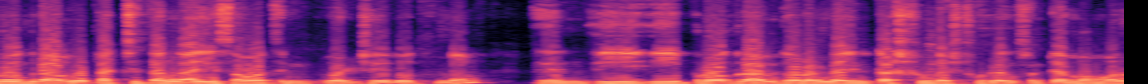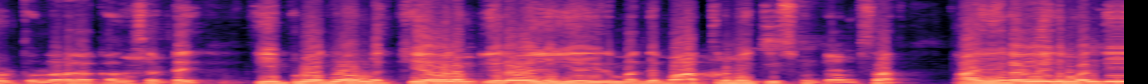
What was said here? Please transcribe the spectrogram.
ప్రోగ్రామ్ను ఖచ్చితంగా ఈ సంవత్సరం ఇంప్లిమెంట్ చేయబోతున్నాం. ఈ ఈ ప్రోగ్రామ్ ఎవరైనా ఇంట్రెస్ట్ ఉండే స్టూడెంట్స్ ఉంటే మమ్మల్ని తొందరగా కన్సల్ట్ అయ్యి ఈ ప్రోగ్రామ్ కేవలం ఇరవై ఐదు మంది మాత్రమే తీసుకుంటాం సార్. ఆ ఇరవై ఐదు మంది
